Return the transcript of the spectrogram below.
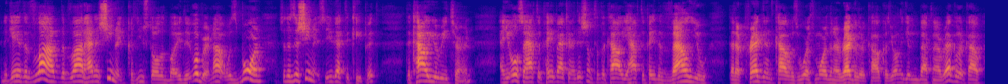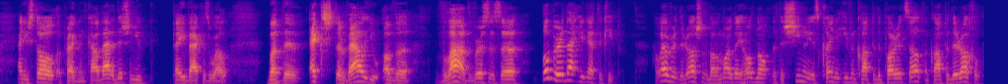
In the gay of the vlad, the vlad had a shini because you stole it by the uber. Now it was born, so there's a shini, so you get to keep it. The cow you return and you also have to pay back in addition to the cow, you have to pay the value that a pregnant cow is worth more than a regular cow, because you're only giving back now a regular cow, and you stole a pregnant cow. That addition you pay back as well. But the extra value of a Vlad versus a Uber, that you get to keep. However, the Rosh and Baal HaMaor, they hold no, that the Shinu is kind of even klapi the par itself and klapi the Rachel.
